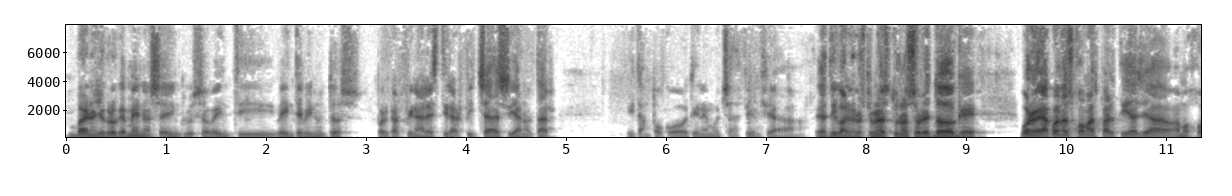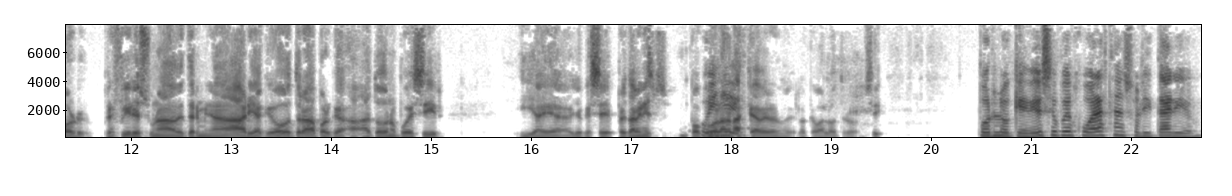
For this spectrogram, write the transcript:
Bueno, yo creo que menos, ¿eh? incluso 20, 20 minutos, porque al final es tirar fichas y anotar. Y tampoco tiene mucha ciencia. Ya te digo, los primeros turnos sobre todo, que, bueno, ya cuando has jugado más partidas, ya a lo mejor prefieres una determinada área que otra, porque a, a todo no puedes ir. Y ahí, yo qué sé, pero también es un poco la Oye. gracia ver lo que va el otro. Sí. Por lo que veo se puede jugar hasta en solitario.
